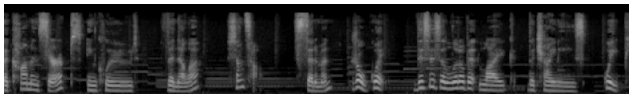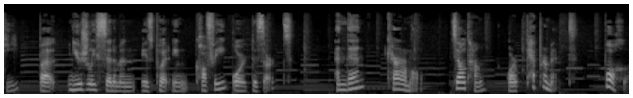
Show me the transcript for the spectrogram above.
The common syrups include vanilla, 香草, cinnamon, 肉桂. This is a little bit like the Chinese 桂皮, but usually cinnamon is put in coffee or dessert. And then caramel, 焦糖 or peppermint, 薄荷.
